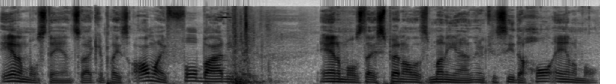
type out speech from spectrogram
animal stand so I can place all my full body animals that I spent all this money on and you can see the whole animal.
